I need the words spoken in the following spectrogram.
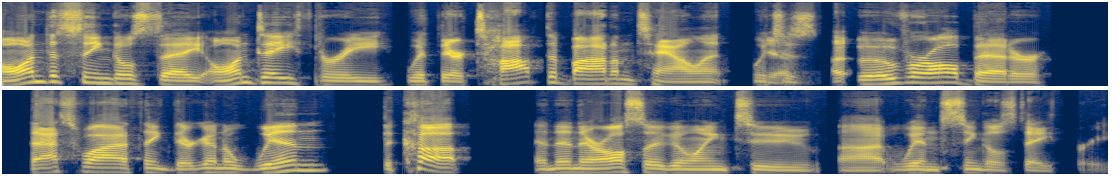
on the singles day, on day three, with their top to bottom talent, which yep. is uh, overall better. That's why I think they're going to win the cup, and then they're also going to uh, win singles day three.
